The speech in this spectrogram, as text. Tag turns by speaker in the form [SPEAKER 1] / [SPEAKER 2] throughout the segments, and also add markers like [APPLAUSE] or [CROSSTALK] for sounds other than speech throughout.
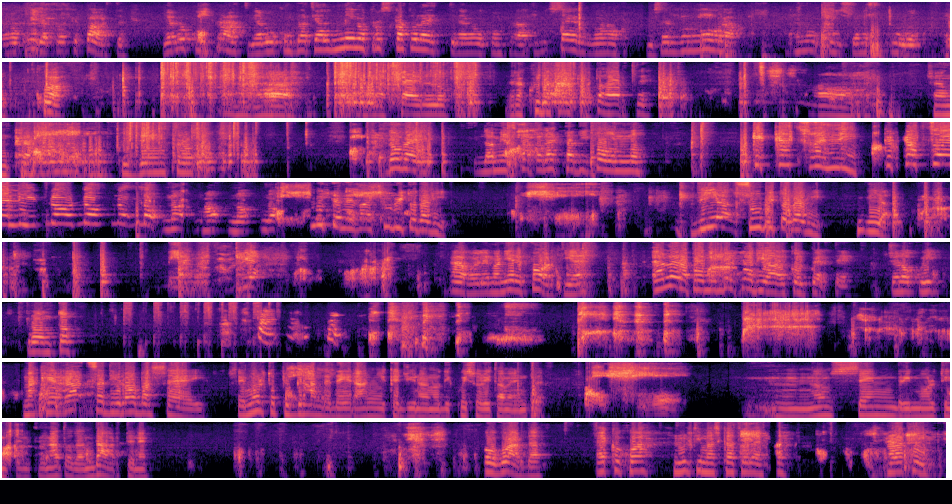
[SPEAKER 1] erano qui da qualche parte. Ne avevo comprati, ne avevo comprati almeno tre scatolette, ne avevo comprati. Mi servono, mi servono ora. Erano qui, sono sicuro. Qua. Ah, il macello. Era qui da qualche parte. Oh, c'è un casino qui dentro. Dov'è la mia scatoletta di tonno? Che cazzo è lì? Che cazzo è lì? No, no, no, no, no, no, no, no. Tu te ne vai subito da lì. Via subito da lì. Via. Via, via. Ah, vuoi le maniere forti, eh? E allora prendo un bel po' di alcol per te. Ce l'ho qui, pronto. Ma che razza di roba sei? Sei molto più grande dei ragni che girano di qui solitamente. Mm, Non sembri molto intenzionato ad andartene. Oh, guarda, ecco qua l'ultima scatoletta. Era qui.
